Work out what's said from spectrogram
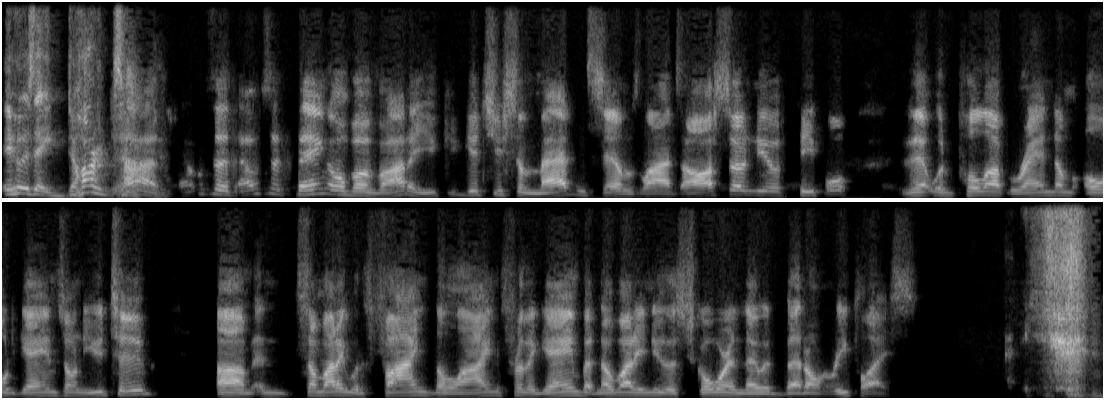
It was a dark Yeah, time. that was a that was a thing on Bovada. You could get you some Madden Sims lines. I also knew of people that would pull up random old games on YouTube um, and somebody would find the line for the game, but nobody knew the score, and they would bet on replays.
